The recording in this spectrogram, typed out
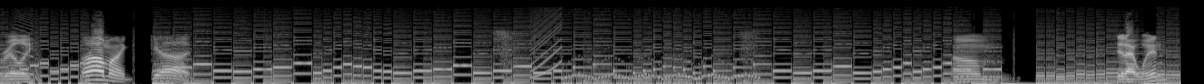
Really? Oh my god. Um, did I win?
